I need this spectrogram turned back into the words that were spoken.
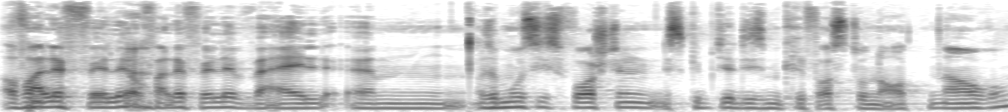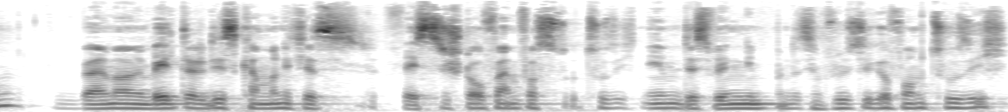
Auf alle Fälle, ja. auf alle Fälle, weil, ähm, also muss ich es vorstellen, es gibt ja diesen Begriff Astronautennahrung, weil man im Weltall ist, kann man nicht jetzt feste Stoffe einfach zu, zu sich nehmen, deswegen nimmt man das in flüssiger Form zu sich.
